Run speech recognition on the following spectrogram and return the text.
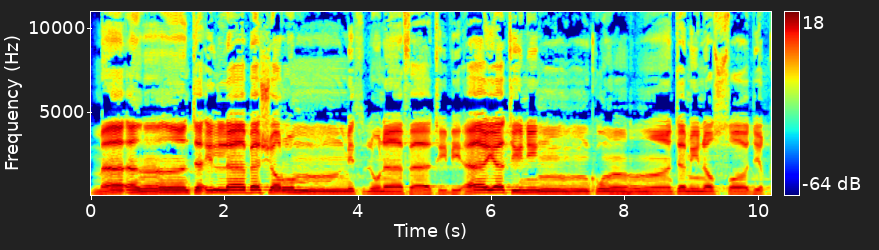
ما أنت إلا بشر مثلنا فات بآية إن كنت من الصادقين.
